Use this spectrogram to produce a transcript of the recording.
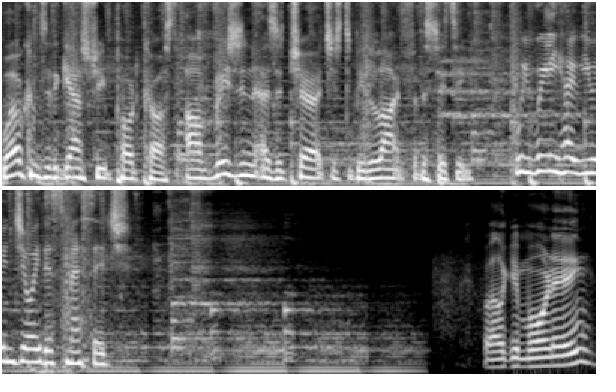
Welcome to the Gas Street Podcast. Our vision as a church is to be light for the city. We really hope you enjoy this message. Well, good morning.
